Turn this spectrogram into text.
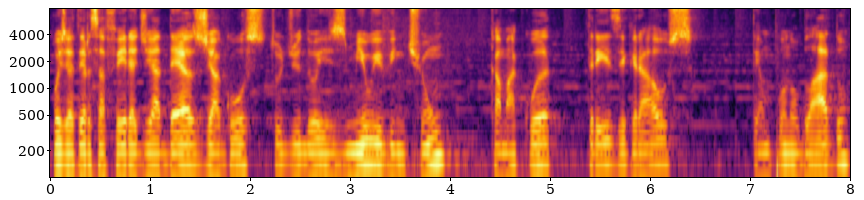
Hoje é terça-feira, dia 10 de agosto de 2021, Camacuã 13 graus, tempo nublado.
